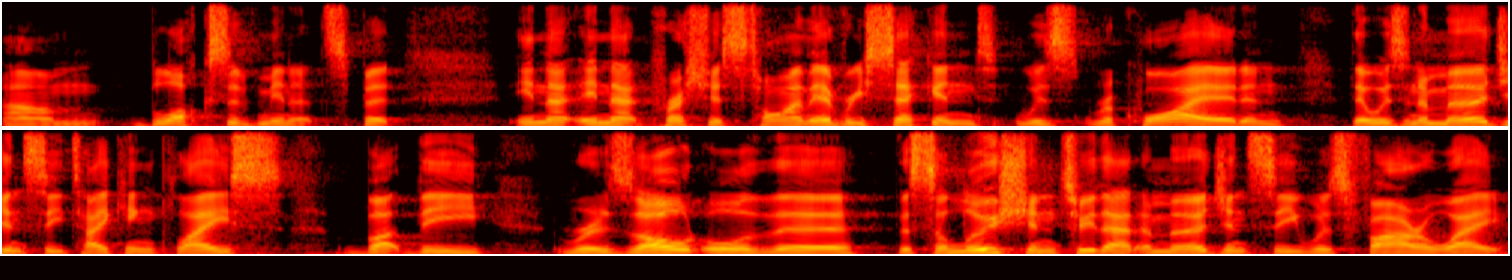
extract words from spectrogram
um, blocks of minutes. But in that, in that precious time, every second was required. And there was an emergency taking place, but the result or the, the solution to that emergency was far away.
